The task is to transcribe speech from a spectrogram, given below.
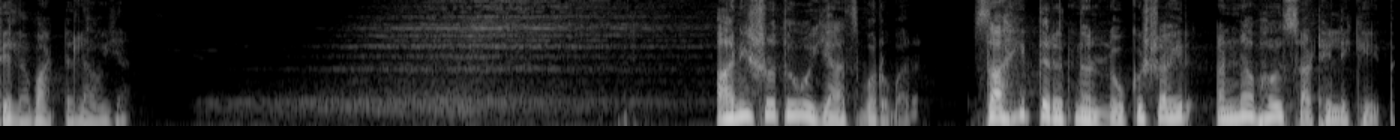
तिला वाट लावूया. आणि श्रोते हो याचबरोबर साहित्यरत्न लोकशाहीर अण्णाभाऊ साठे लिखित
